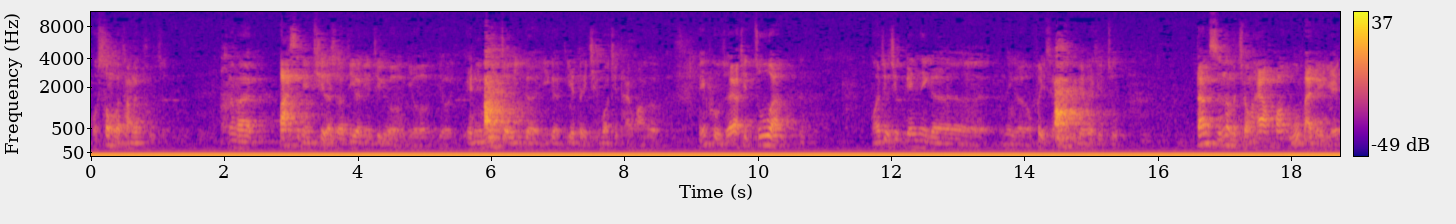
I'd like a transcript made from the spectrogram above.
我送过他们谱子。那么八四年去的时候，第二年就有有有园林广州一个一个乐队请我去弹黄河，没谱子要去租啊，我就去跟那个那个费城乐队去租。当时那么穷，还要花五百美元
